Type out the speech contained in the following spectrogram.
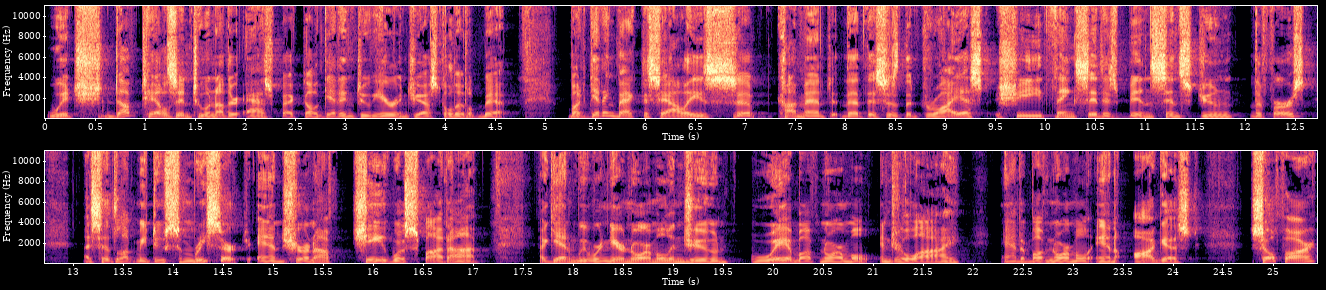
which dovetails into another aspect I'll get into here in just a little bit. But getting back to Sally's uh, comment that this is the driest she thinks it has been since June the 1st, I said, let me do some research. And sure enough, she was spot on. Again, we were near normal in June, way above normal in July, and above normal in August. So far,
